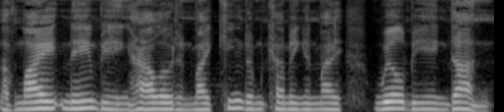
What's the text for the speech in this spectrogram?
of my name being hallowed and my kingdom coming and my will being done?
